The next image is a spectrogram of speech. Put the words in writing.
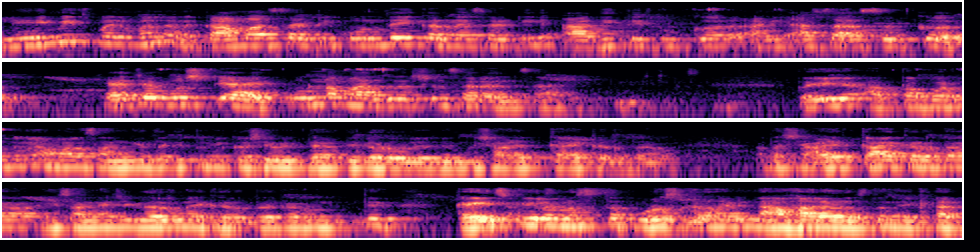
नेहमीच म्हणजे मला ना कामासाठी कोणतंही करण्यासाठी आधी ते तू कर आणि असं असं कर. ह्या ज्या गोष्टी आहेत पूर्ण मार्गदर्शन सरांचं आहे. तर हे आतापर्यंत तुम्ही आम्हाला सांगितलं की तुम्ही कसे विद्यार्थी घडवले नेमकं शाळेत काय करता. आता शाळेत काय करता हे सांगायची गरज नाही खरं तर कारण ते काहीच केलं नसतं पुरस्कारासाठी नाव आलं नसतं नाही का.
